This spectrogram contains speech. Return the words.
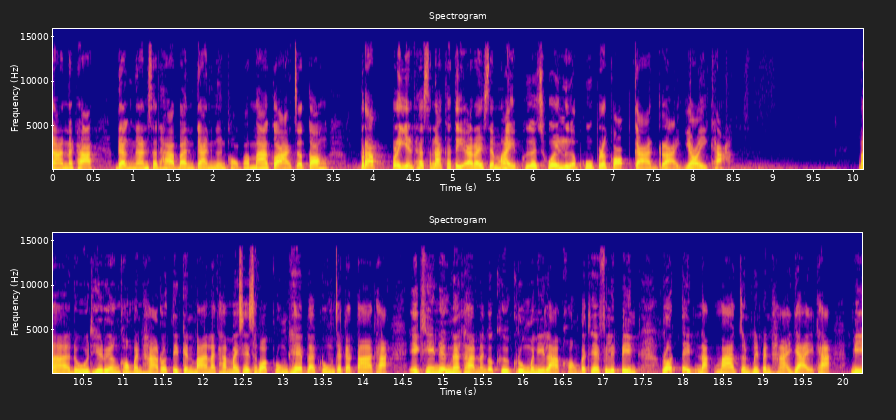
นั้นนะคะ ดังนั้นสถาบันการเงินของพม่าก็อาจจะต้องปรับเปลี่ยนทัศนคติอะไรเสียใหม่ เพื่อช่วยเหลือผู้ประกอบการรายย่อยค่ะ มาดูที่เรื่องของปัญหารถติดกันบ้างนะคะ ไม่ใช่เฉพาะกรุงเทพและกรุงจาการ์ตาค่ะ อีกที่หนึ่งนะคะ นั่นก็คือกรุงมะนิลาของประเทศฟิลิปปินส์รถติดหนักมากจนเป็นปัญหาใหญ่ค่ะ มี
